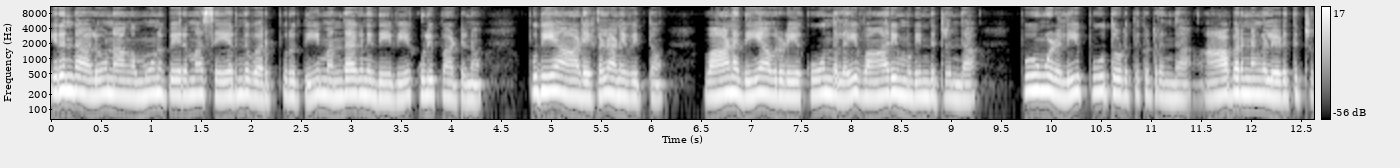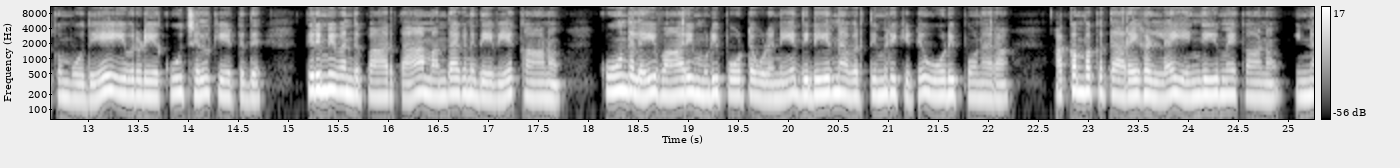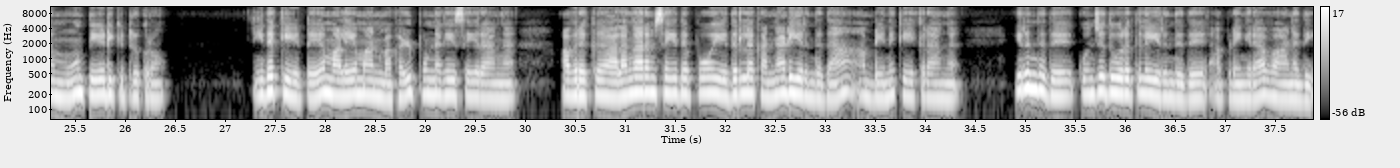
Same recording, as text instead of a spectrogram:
இருந்தாலும் நாங்கள் மூணு பேருமா சேர்ந்து வற்புறுத்தி மந்தாகினி தேவியை குளிப்பாட்டினோம். புதிய ஆடைகள் அணிவித்தோம். வானதி அவருடைய கூந்தலை வாரி முடிந்துட்டு இருந்தா பூங்குழலி பூ தொடுத்துக்கிட்டு இருந்தா ஆபரணங்கள் எடுத்துட்டு இருக்கும்போதே இவருடைய கூச்சல் கேட்டுது. திரும்பி வந்து பார்த்தா மந்தாகினி தேவியை காணோம். கூந்தலை வாரி முடி போட்ட உடனே திடீர்னு அவர் திமிரிக்கிட்டு ஓடி போனாராம். அக்கம் பக்கத்து அறைகளில் எங்கேயுமே காணோம். இன்னமும் தேடிக்கிட்டு இருக்கிறோம் இதை கேட்டு மலையமான் மகள் புன்னகை செய்கிறாங்க அவருக்கு அலங்காரம் செய்தப்போ எதிரில் கண்ணாடி இருந்ததா அப்படின்னு கேட்குறாங்க இருந்தது கொஞ்ச தூரத்தில் இருந்தது அப்படிங்கிற வானதி.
